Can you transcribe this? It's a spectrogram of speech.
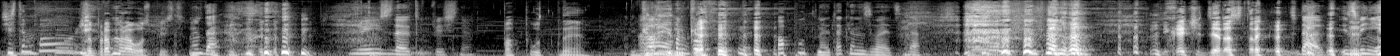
чистым поле. Ну, про паровоз песня. Ну да, Я не знаю эту песню. Попутная. Глинка. попутная, так и называется, да. Не хочу тебя расстраивать. Да, извини.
